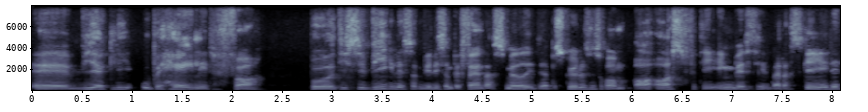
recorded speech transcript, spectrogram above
øh, virkelig ubehageligt for både de civile, som vi ligesom befandt os med i det der beskyttelsesrum, og os, fordi ingen vidste helt, hvad der skete.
